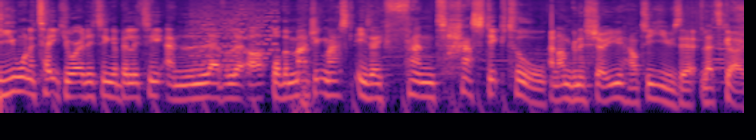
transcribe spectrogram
Do you want to take your editing ability and level it up? Well, the Magic Mask is a fantastic tool and I'm going to show you how to use it. Let's go.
